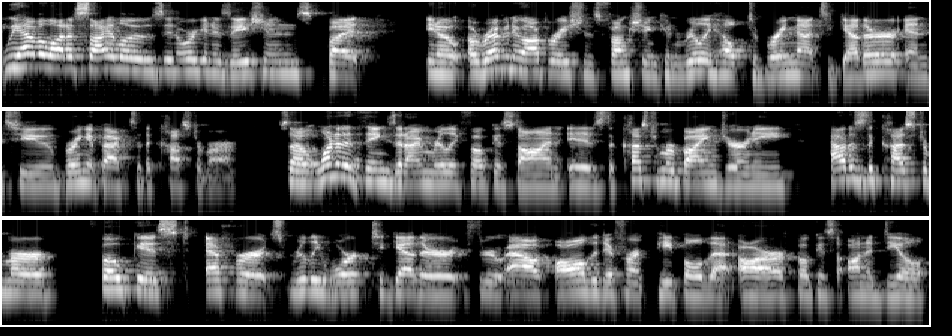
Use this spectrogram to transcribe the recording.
we have a lot of silos in organizations, but you know, a revenue operations function can really help to bring that together and to bring it back to the customer. So one of the things that I'm really focused on is the customer buying journey. How does the customer focused efforts really work together throughout all the different people that are focused on a deal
